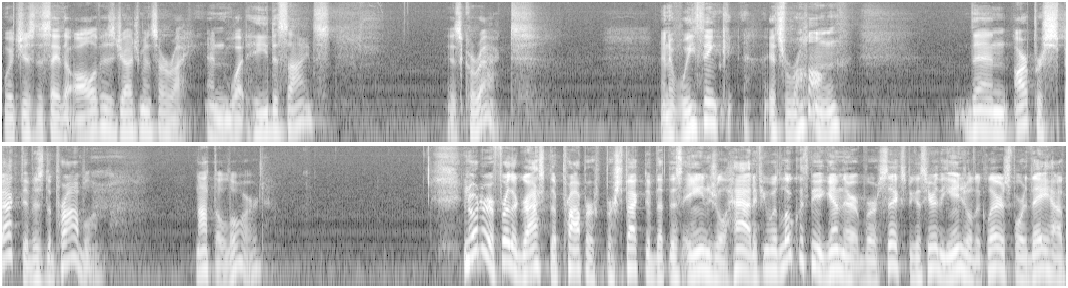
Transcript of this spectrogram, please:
which is to say that all of his judgments are right, and what he decides is correct. And if we think it's wrong, then our perspective is the problem, not the Lord. In order to further grasp the proper perspective that this angel had, if you would look with me again there at verse 6, because here the angel declares, For they have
